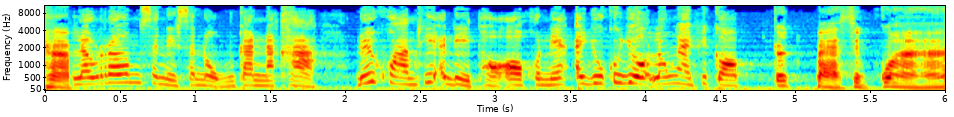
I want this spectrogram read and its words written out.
ครับ แล้วเริ่มสนิทสนมกันนะคะ ด้วยความที่อดีตผออคนนี้อายุก็เยอะแล้วไงพี่ก๊อฟก็แปดสิบกว่าฮะ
